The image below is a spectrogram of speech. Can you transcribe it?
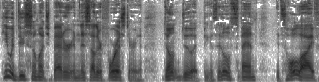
He would do so much better in this other forest area. Don't do it because it'll spend its whole life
